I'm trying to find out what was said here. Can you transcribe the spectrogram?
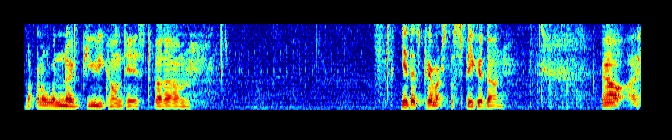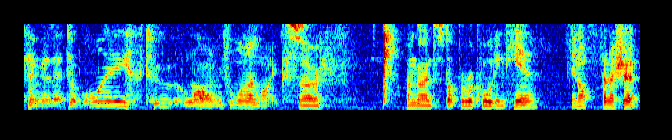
Not going to win no beauty contest, but um, yeah, that's pretty much the speaker done. Now, I think that that took way too long for what I like, so I'm going to stop the recording here, and I'll finish it,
